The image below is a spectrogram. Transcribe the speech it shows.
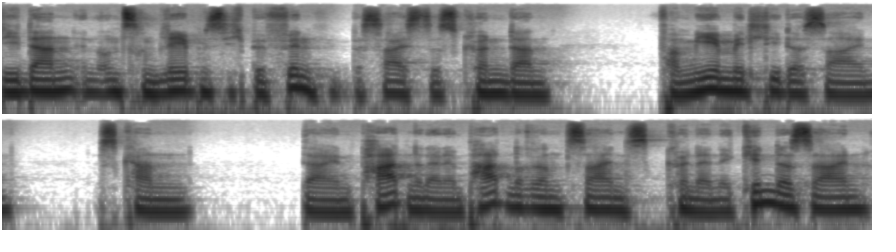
die dann in unserem Leben sich befinden. Das heißt, es können dann Familienmitglieder sein, es kann dein Partner, deine Partnerin sein, es können deine Kinder sein.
